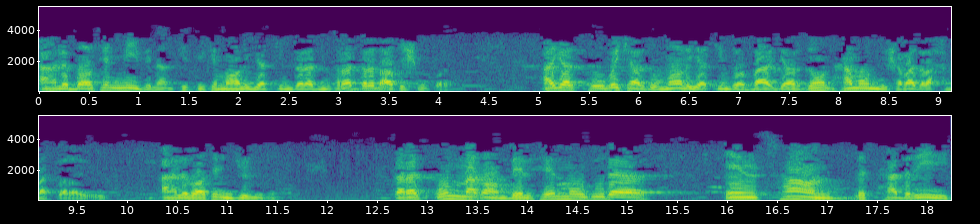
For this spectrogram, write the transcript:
اهل باطن می‌بینند کسی که مال یتیم دارد می‌خورد دارد آتش می‌خورد. اگر توبه کرد و مال یتیم را برگردوند همون می‌شود رحمت برای او. اهل باطن اینجور می‌بینند در از اون مقام بالفعل موجود است. انسان به تدریج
